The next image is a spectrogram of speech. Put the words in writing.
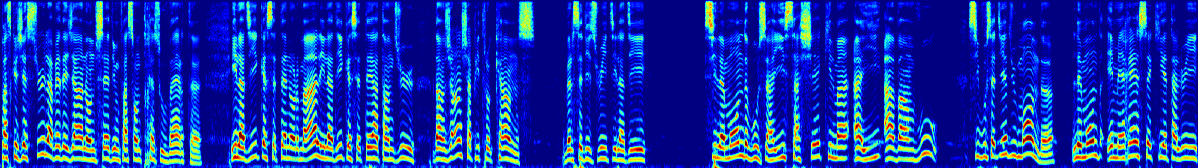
Parce que Jésus l'avait déjà annoncé d'une façon très ouverte. Il a dit que c'était normal, il a dit que c'était attendu. Dans Jean chapitre 15, verset 18, il a dit, Si le monde vous haït, sachez qu'il m'a haï avant vous. Si vous étiez du monde, le monde aimerait ce qui est à lui,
